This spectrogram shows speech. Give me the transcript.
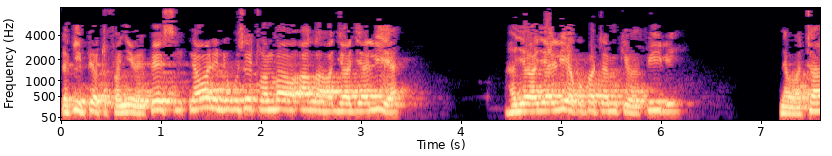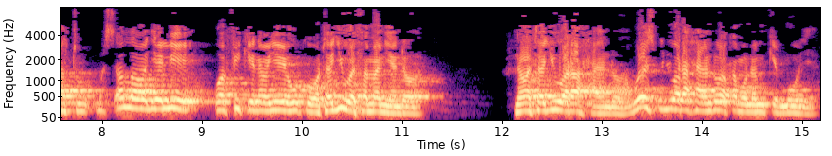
lakini pia tufanyie wepesi. Na wale ndugu zetu ambao Allah hajawajalia hajawajalia kupata mke wa pili na watatu basi Allah wajalie wafike na wenyewe huko watajua thamani ya ndoa na watajua raha ya ndoa. Huwezi kujua raha ya ndoa kama una mke mmoja.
